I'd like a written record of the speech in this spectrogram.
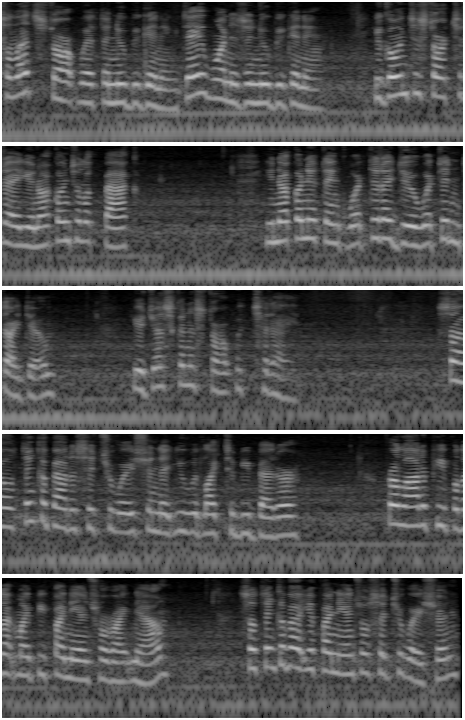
So let's start with a new beginning. Day one is a new beginning. You're going to start today. You're not going to look back. You're not going to think, what did I do? What didn't I do? You're just going to start with today. So think about a situation that you would like to be better. For a lot of people, that might be financial right now. So think about your financial situation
